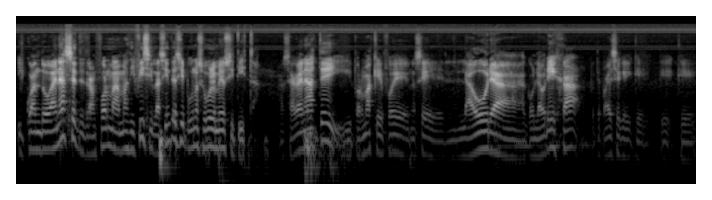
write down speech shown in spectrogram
Y cuando ganás se te transforma más difícil la síntesis porque uno se vuelve medio citista. O sea, ganaste y por más que fue, no sé, la hora con la oreja, te parece que, te-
